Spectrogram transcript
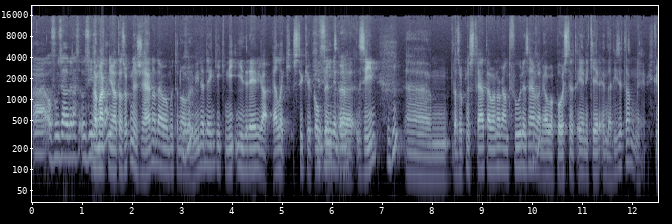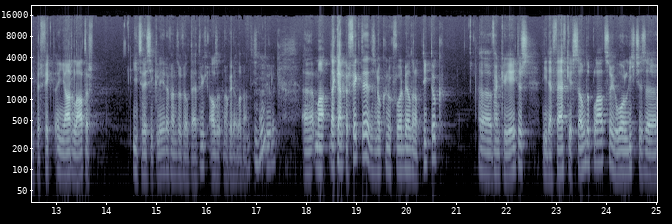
eh, of hoe zou je dat hoe zie dat maakt niet uit. Dat is ook een gêne dat we moeten overwinnen, denk ik. Niet iedereen gaat elk stukje content eh, zien. Ehm, dat is ook een strijd dat we nog aan het voeren zijn. Van, ja, we posten het ene keer en dat is het dan. Nee, je kunt perfect een jaar later iets recycleren van zoveel tijd terug, als het nog relevant is natuurlijk. Eh, maar dat kan perfect. Hè. Er zijn ook genoeg voorbeelden op TikTok van creators die dat vijf keer hetzelfde plaatsen, gewoon lichtjes Ja.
